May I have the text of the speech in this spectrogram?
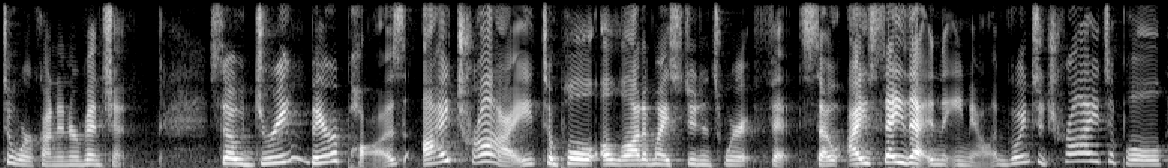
to work on intervention. So during bear pause, I try to pull a lot of my students where it fits. So I say that in the email. I'm going to try to pull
